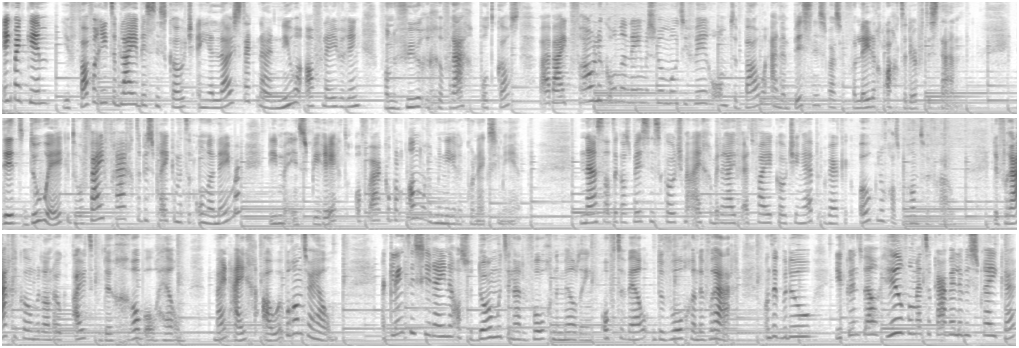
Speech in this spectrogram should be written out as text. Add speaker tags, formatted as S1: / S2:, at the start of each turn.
S1: Ik ben Kim, je favoriete blije business coach en je luistert naar een nieuwe aflevering van de Vurige Vragen podcast, waarbij ik vrouwelijke ondernemers wil motiveren om te bouwen aan een business waar ze volledig achter durven te staan. Dit doe ik door vijf vragen te bespreken met een ondernemer die me inspireert of waar ik op een andere manier een connectie mee heb. Naast dat ik als business coach mijn eigen bedrijf Adfire Coaching heb, werk ik ook nog als brandweervrouw. De vragen komen dan ook uit de grabbelhelm, mijn eigen oude brandweerhelm. Er klinkt de sirene als we door moeten naar de volgende melding, oftewel de volgende vraag. Want ik bedoel, je kunt wel heel veel met elkaar willen bespreken.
